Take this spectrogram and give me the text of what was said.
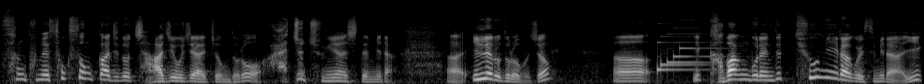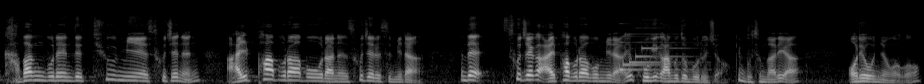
상품의 속성까지도 좌지우지할 정도로 아주 중요한 시대입니다. 아, 일례로 들어보죠. 어, 이 가방 브랜드 튜미라고 있습니다. 이 가방 브랜드 튜미의 소재는 알파 브라보라는 소재를 씁니다. 근데 소재가 알파 브라보입니다. 이 고객 아무도 모르죠. 그게 무슨 말이야? 어려운 용어고.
